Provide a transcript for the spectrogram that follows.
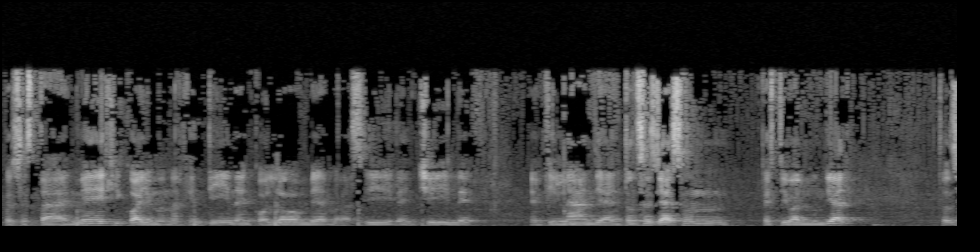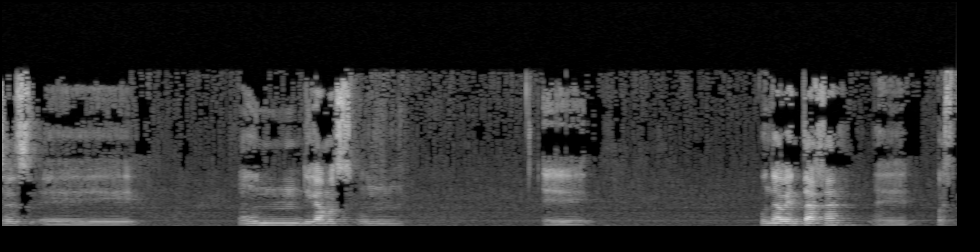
pues está en México, hay uno en Argentina, en Colombia, en Brasil, en Chile, en Finlandia, entonces ya es un festival mundial. Entonces, eh, un, digamos, un, eh, una ventaja, eh, pues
